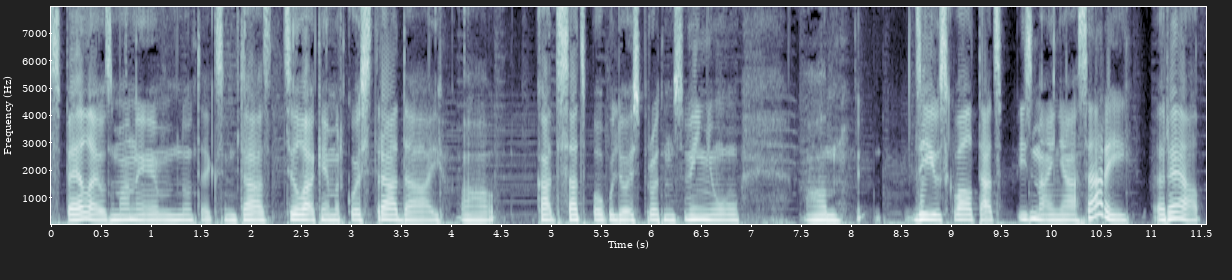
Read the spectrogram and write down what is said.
spēlē uz maniem nu, teiksim, tā, cilvēkiem, ar ko es strādāju, kā tas atspoguļojas, protams, viņu um, dzīves kvalitātes izmaiņās arī reāli.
